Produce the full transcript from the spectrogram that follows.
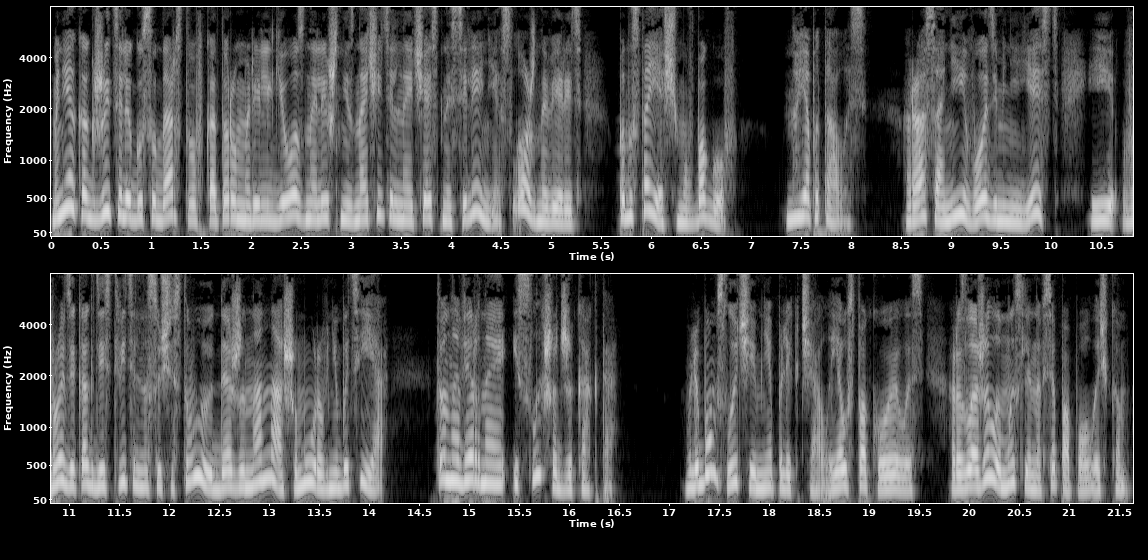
Мне, как жителя государства, в котором религиозна лишь незначительная часть населения, сложно верить по-настоящему в богов. Но я пыталась. Раз они в Одимине есть и вроде как действительно существуют даже на нашем уровне бытия, то, наверное, и слышат же как-то. В любом случае мне полегчало, я успокоилась, разложила мысленно все по полочкам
